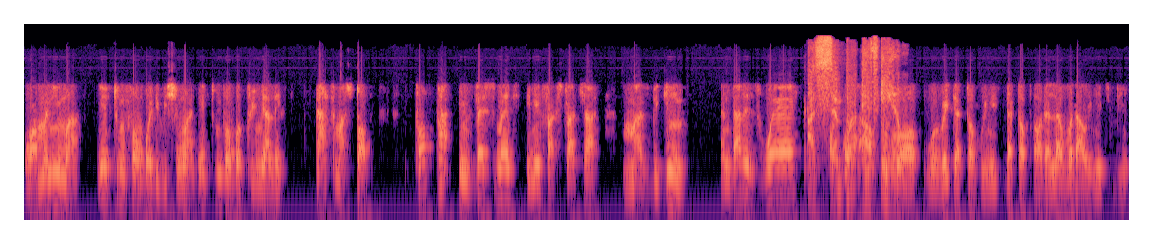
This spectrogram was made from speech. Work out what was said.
or manima into football division one, into football premier league. That must stop. Proper investment in infrastructure must begin. And that is where of course, our football will reach the top we need the top or the level that we need to be.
